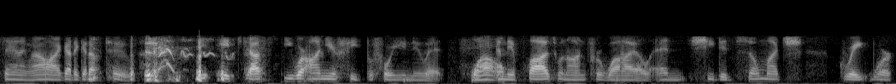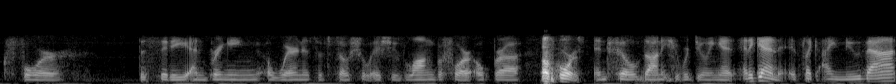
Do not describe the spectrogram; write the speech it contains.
standing. Well, I got to get up too. it, it just you were on your feet before you knew it. Wow. And the applause went on for a while, and she did so much great work for the city and bringing awareness of social issues long before Oprah, of course, and Phil Donahue were doing it. And again, it's like I knew that,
